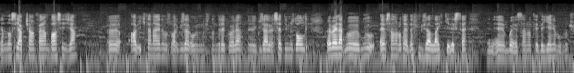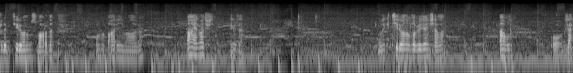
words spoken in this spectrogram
Yani nasıl yapacağım falan bahsedeceğim. Ee, abi iki tane ayrımız var. Güzel oyun başından direkt böyle e, güzel ve setimiz olduk. Ve beyler bu, bu efsane rotaya da güzel like gelirse yani, e, bu efsane rotayı da yeni buldum. Şurada bir T-Rone'umuz vardı. Onu arayayım abi. Aa elma düştü. Ne güzel. Buradaki T-Rone'u bulabileceğim inşallah. Aa buldum. Oo güzel.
